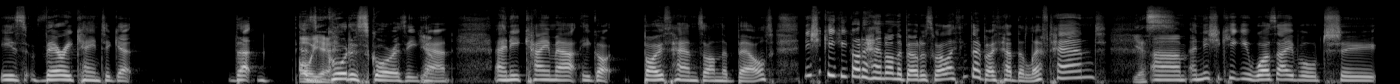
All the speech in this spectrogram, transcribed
is very keen to get that Oh, as yeah. good a score as he Yeah. can. And he came out, he got both hands on the belt. Nishikigi got a hand on the belt as well. I think they both had the left hand. Yes. Um, and Nishikigi was able to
